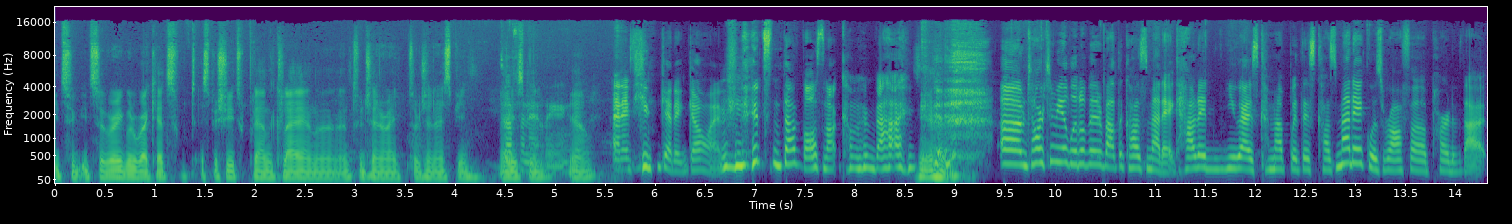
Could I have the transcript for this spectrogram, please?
it's a, it's a very good racket, especially to play on clay and, uh, and to generate to generate speed. Definitely. Speed. Yeah. And if you get it going, it's that ball's not coming back. Yeah. um, talk to me a little bit about the cosmetic. How did you guys come up with this cosmetic? Was Rafa a part of that?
